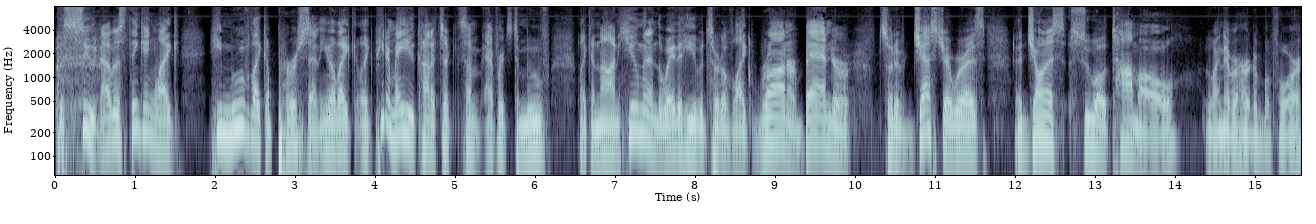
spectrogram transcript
the suit. And I was thinking like he moved like a person, you know, like like Peter Mayhew kind of took some efforts to move like a non-human in the way that he would sort of like run or bend or sort of gesture, whereas uh, Joonas Suotamo, who I never heard of before.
